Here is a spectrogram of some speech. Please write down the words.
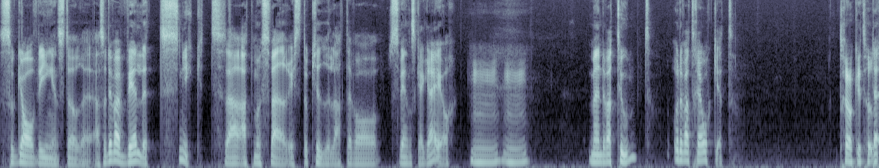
så gav det ingen större, alltså det var väldigt snyggt så här atmosfäriskt och kul att det var svenska grejer. Mm, mm. Men det var tomt och det var tråkigt. Tråkigt hur? Det,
